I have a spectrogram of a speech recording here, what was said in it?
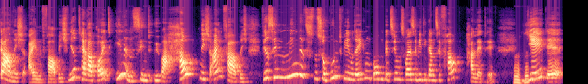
gar nicht einfarbig. Wir TherapeutInnen sind überhaupt nicht einfarbig. Wir sind mindestens so bunt wie ein Regenbogen beziehungsweise wie die ganze Farbpalette. Mhm. Jede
